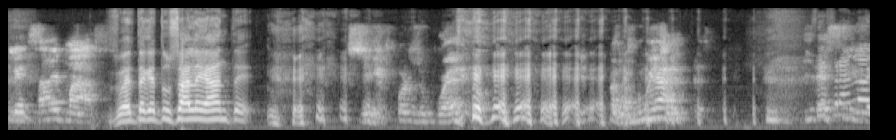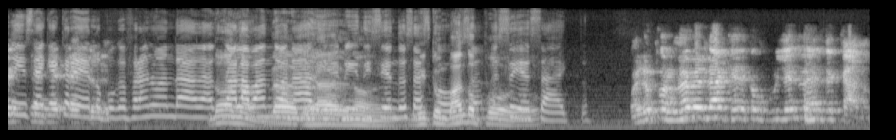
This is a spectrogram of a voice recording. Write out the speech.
Les sabe más. Suerte que tú sales antes. Sí, por supuesto. Pero muy antes. Si Fran lo dice, hay que creerlo, porque Fran no anda alabando a nadie ni diciendo esas ni tumbando cosas. Polvo. Sí, exacto. Bueno, pero no es verdad que concluyendo es el decano.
